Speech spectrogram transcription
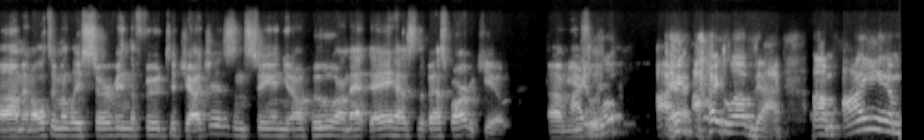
Um, and ultimately serving the food to judges and seeing, you know, who on that day has the best barbecue. Um, usually, I, lo- yeah. I, I love that. Um, I am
